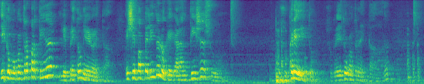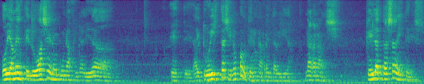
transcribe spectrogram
y como contrapartida le presta un dinero al Estado. Ese papelito es lo que garantiza su, su crédito, su crédito contra el Estado. Obviamente lo hace no con una finalidad este, altruista, sino para obtener una rentabilidad, una ganancia, que es la tasa de interés.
